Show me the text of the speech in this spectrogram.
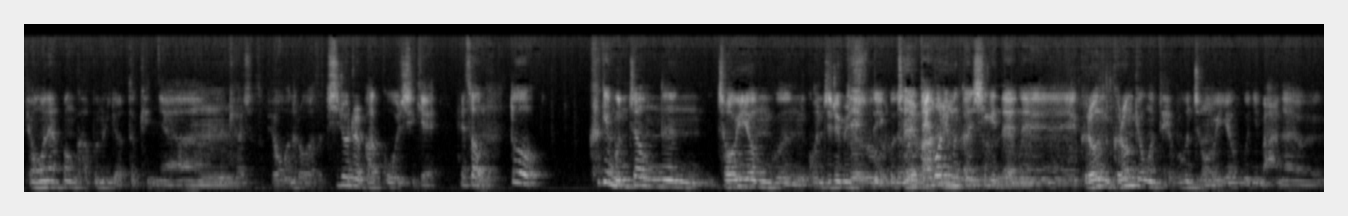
병원에 한번 가보는 게 어떻겠냐 음. 이렇게 하셔서 병원으로 가서 치료를 받고 오시게 해서 음. 또 크게 문제 없는 저위험군 곤지름일 수도 떼버리면 많으니까요. 끝이기. 음. 때문에 그런 그런 경우는 대부분 저위험군이 많아요.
